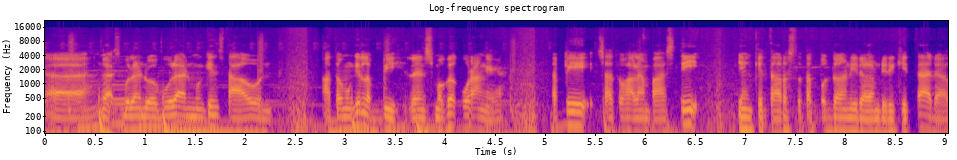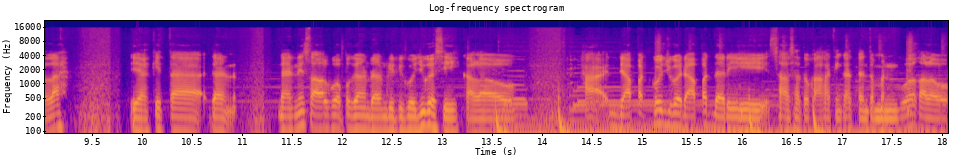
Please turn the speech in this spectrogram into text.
Eh, Nggak sebulan dua bulan, mungkin setahun atau mungkin lebih dan semoga kurang ya. Tapi satu hal yang pasti yang kita harus tetap pegang di dalam diri kita adalah ya kita dan dan ini selalu gue pegang dalam diri gue juga sih. Kalau dapat gue juga dapat dari salah satu kakak tingkat dan temen gue kalau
